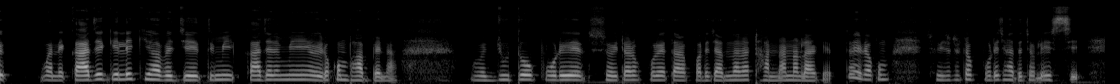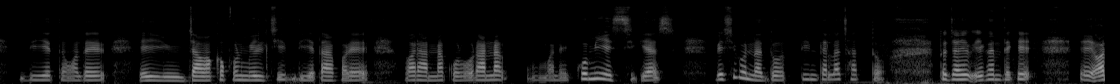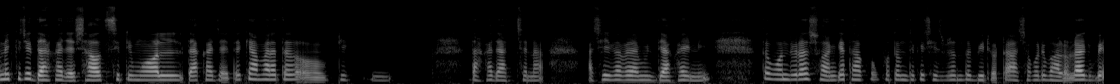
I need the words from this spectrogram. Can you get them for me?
মানে কাজে গেলে কি হবে যে, তুমি কাজের মেয়ে এরকম ভাববে না। জুতো পরে, সোয়েটার পরে, তারপরে না ঠান্ডা না লাগে। তো এরকম সোয়েটারটা পরে ছাদে চলে এসেছি। দিয়ে তোমাদের এই জামা কাপড় মেলছি। দিয়ে তারপরে আবার রান্না করব। রান্না মানে কমিয়ে এসেছি গ্যাস। বেশিক্ষণ না, দু, তিনতলা ছাদ তো। তো যাই হোক, এখান থেকে অনেক কিছু দেখা যায়। সাউথ সিটি মল দেখা যায়। তো ক্যামেরা তো ঠিক দেখা যাচ্ছে না। আর সেইভাবে আমি দেখাইনি। তো বন্ধুরা সঙ্গে থাকো। প্রথম থেকে শেষ পর্যন্ত ভিডিওটা আশা করি ভালো লাগবে।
